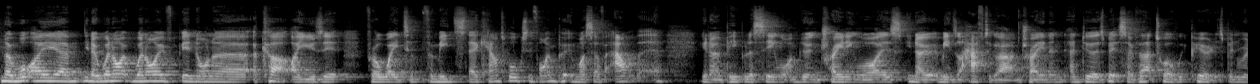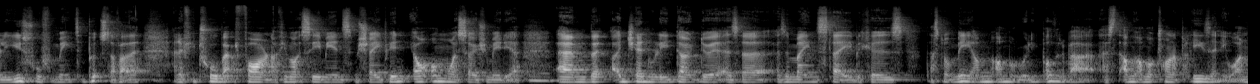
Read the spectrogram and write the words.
no, what I um, you know when I when I've been on a, a cut, I use it for a way to for me to stay accountable. Because if I'm putting myself out there, you know, and people are seeing what I'm doing training wise, you know, it means I have to go out and train and, and do those bits. So for that 12 week period, it's been really useful for me to put stuff out there. And if you trawl back far enough, you might see me in some shape in on on my social media. Um, but I generally don't do it as a as a mainstay because that's not me. I'm, I'm not really bothered about it. I'm, I'm not trying to please anyone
